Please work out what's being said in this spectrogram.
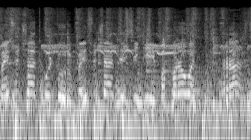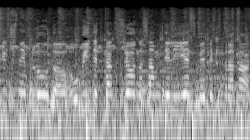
поизучать культуру, поизучать языки, попробовать различные блюда, увидеть, как все на самом деле есть в этих странах.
